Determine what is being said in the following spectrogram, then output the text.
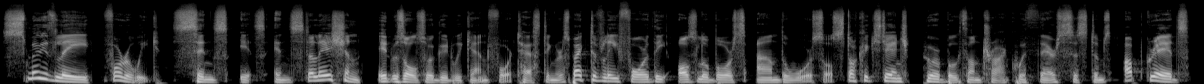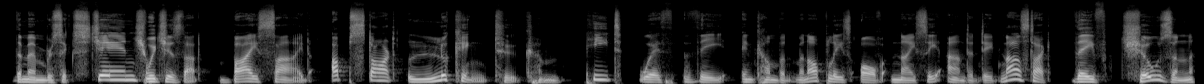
smoothly for a week since its installation. It was also a good weekend for testing, respectively, for the Oslo Bourse and the Warsaw Stock Exchange, who are both on track with their systems upgrades. The Members Exchange, which is that buy side upstart looking to compete with the incumbent monopolies of NYSE and indeed NASDAQ, They've chosen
